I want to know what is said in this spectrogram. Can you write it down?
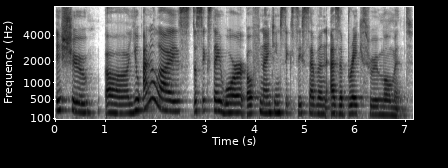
issue, uh, you analyze the Six Day War of 1967 as a breakthrough moment.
